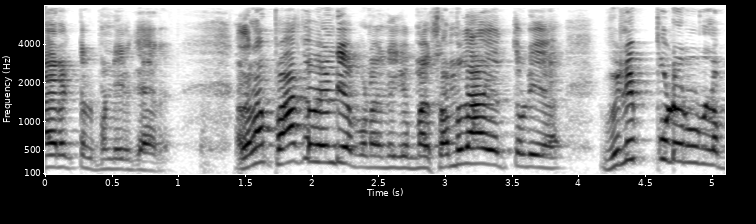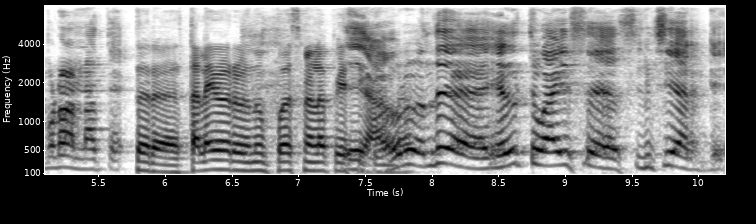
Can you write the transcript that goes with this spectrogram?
டைரக்டர் பண்ணியிருக்காரு. அதெல்லாம் பார்க்க வேண்டிய படம். இன்றைக்கி சமுதாயத்துடைய விழிப்புணர்வு உள்ள படம் அண்ணாத்தை. சார் தலைவர் வந்து பர்சனலாக பேசி அவர் வந்து ஹெல்த் வைஸ் சின்சியாரிட்டி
